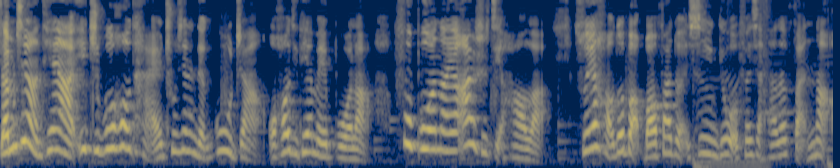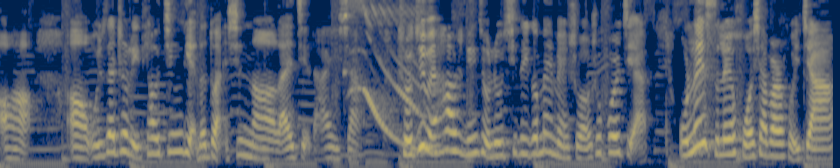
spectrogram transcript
咱们这两天啊，一直播后台出现了点故障，我好几天没播了，复播呢要二十几号了，所以好多宝宝发短信给我分享他的烦恼啊，啊，我就在这里挑经典的短信呢来解答一下。手机尾号是零九六七的一个妹妹说，说波姐，我累死累活下班回家。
